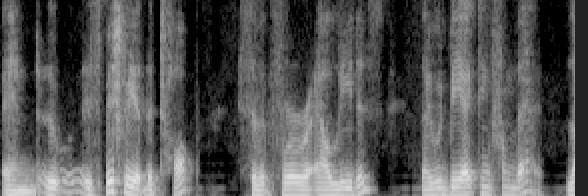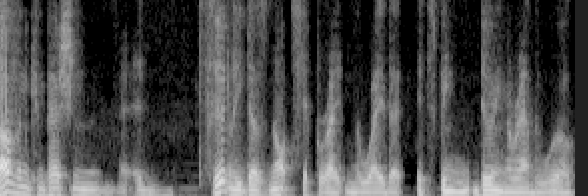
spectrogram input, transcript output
and uh, especially at the top, so that for our leaders, they would be acting from that. Love and compassion. uh, Certainly does not separate in the way that it's been doing around the world.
